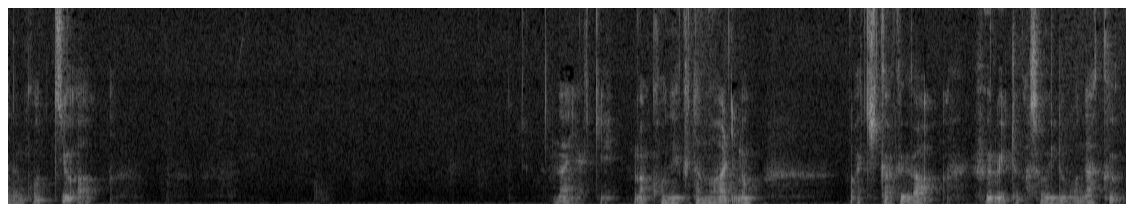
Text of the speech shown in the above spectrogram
あ、でもこっちはなんやっけ、まあ、コネクタ周りの、まあ、規格が古いとかそういうのもなく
